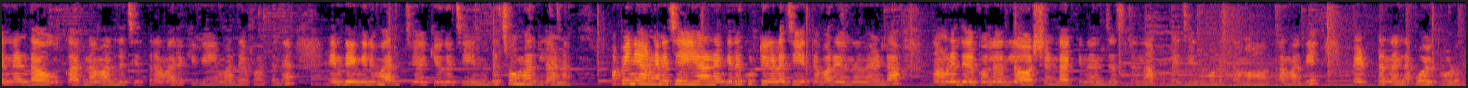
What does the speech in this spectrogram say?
തന്നെ ഉണ്ടാവും. കാരണം അതിൽ ചിത്രം വരയ്ക്കുകയും അതേപോലെ തന്നെ എന്തെങ്കിലും വരച്ച് വയ്ക്കുകയൊക്കെ ചെയ്യുന്നത് ചുമരിലാണ്. അപ്പം ഇനി അങ്ങനെ ചെയ്യുകയാണെങ്കിൽ കുട്ടികളെ ചീത്ത പറയുന്നത് വേണ്ട. നമ്മൾ ഇതേപോലെ ഒരു ലോഷൻ ഉണ്ടാക്കി ജസ്റ്റ് ഒന്ന് അപ്ലൈ ചെയ്ത് കൊടുത്താൽ മാത്രം മതി. പെട്ടെന്ന് തന്നെ പോയിക്കോളും.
